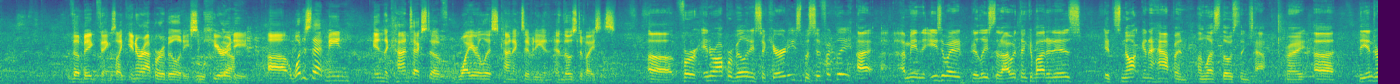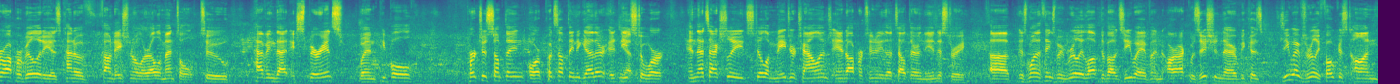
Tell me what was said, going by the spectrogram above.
the big things like interoperability, security. yeah. uh, what does that mean in the context of wireless connectivity and, and those devices? Uh, for interoperability and security specifically, I, I mean, the easy way, at least that I would think about it, is it's not going to happen unless those things happen, right? Uh, the interoperability is kind of foundational or elemental to having that experience when people purchase something or put something together, it needs yep. to work and that's actually still a major challenge and opportunity that's out there in the industry. Uh, is one of the things we really loved about Z-Wave and our acquisition there because Z-Wave is really focused on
